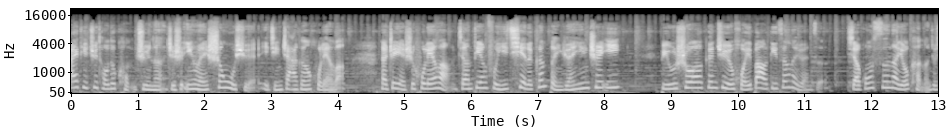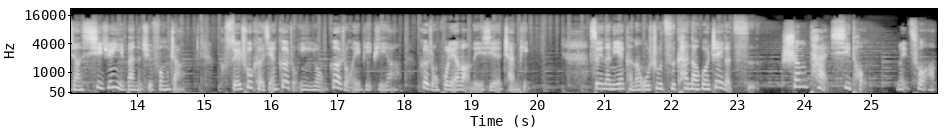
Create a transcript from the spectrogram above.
IT 巨头的恐惧呢，只是因为生物学已经扎根互联网，那这也是互联网将颠覆一切的根本原因之一。比如说，根据回报递增的原则，小公司呢，有可能就像细菌一般的去疯长，随处可见各种应用、各种 APP 啊，各种互联网的一些产品。所以呢，你也可能无数次看到过这个词。生态系统，没错哈。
